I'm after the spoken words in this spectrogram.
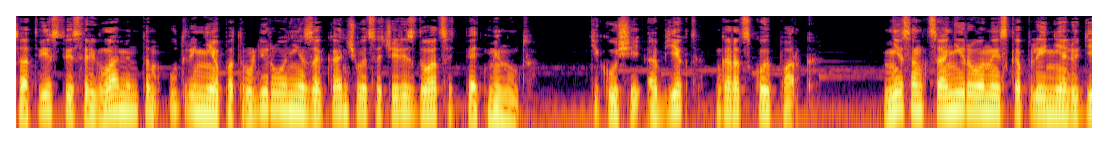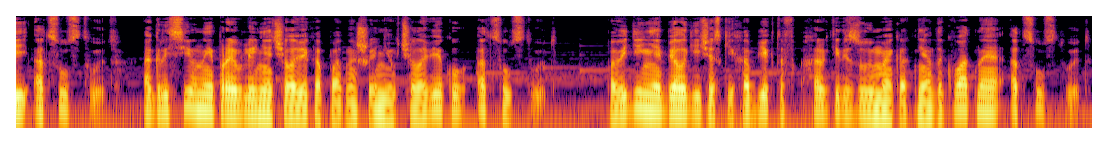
В соответствии с регламентом, утреннее патрулирование заканчивается через 25 минут. Текущий объект – городской парк. Несанкционированные скопления людей отсутствуют. Агрессивные проявления человека по отношению к человеку отсутствуют. Поведение биологических объектов, характеризуемое как неадекватное, отсутствует.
